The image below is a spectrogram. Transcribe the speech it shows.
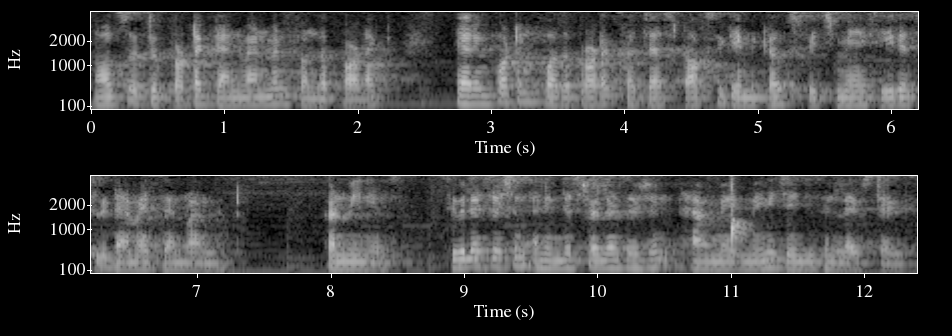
and also to protect the environment from the product. They are important for the products such as toxic chemicals which may seriously damage the environment. Convenience Civilization and industrialization have made many changes in lifestyles.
